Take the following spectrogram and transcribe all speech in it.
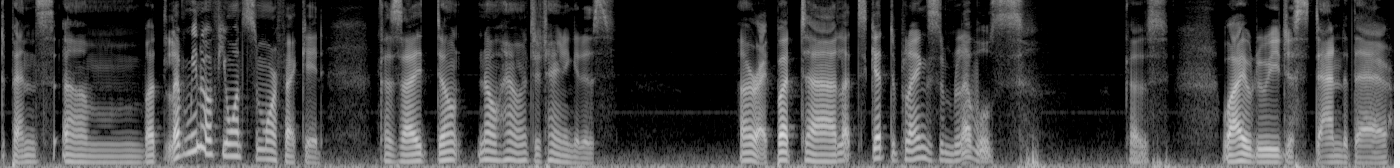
Depends. Um, but let me know if you want some more Fatcade, because I don't know how entertaining it is. Alright, but uh, let's get to playing some levels. Because why would we just stand there,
